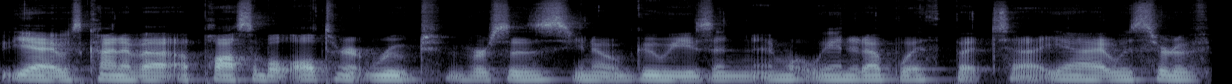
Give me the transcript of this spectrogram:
yeah, it was kind of a, a, possible alternate route versus, you know, GUIs and, and what we ended up with. But uh, yeah, it was sort of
